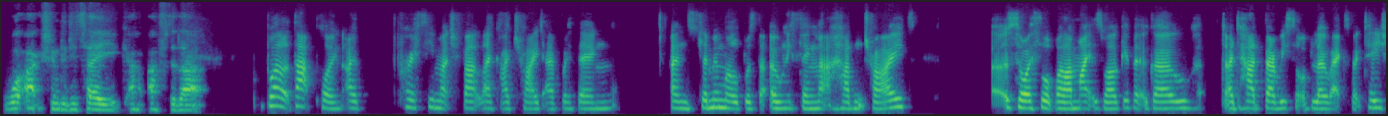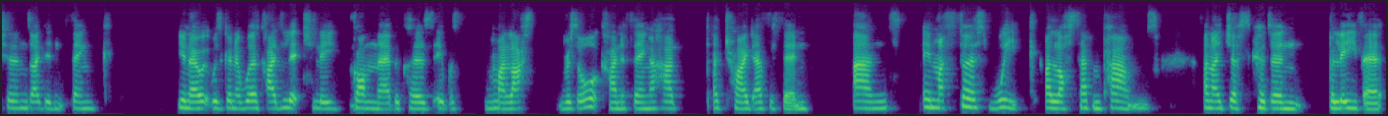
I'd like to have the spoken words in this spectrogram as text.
what action did you take after that? Well, at that point, I pretty much felt like I tried everything, and Slimming World was the only thing that I hadn't tried. Uh, so I thought, well, I might as well give it a go. I'd had very sort of low expectations. I didn't think, you know, it was going to work. I'd literally gone there because it was my last resort kind of thing. I had I tried everything, and in my first week, I lost seven pounds, and I just couldn't believe it.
